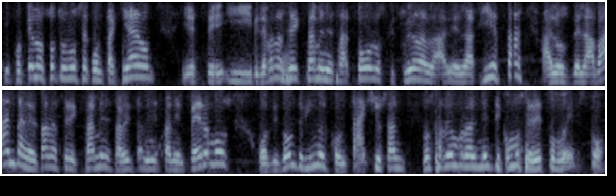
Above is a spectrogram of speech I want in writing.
y por qué los otros no se contagiaron y este y le van a hacer exámenes a todos los que estuvieron a la- en la fiesta, a los de la banda les van a hacer exámenes a ver si también están enfermos o de dónde vino el contagio, o sea, no sabemos realmente cómo se ve todo esto.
